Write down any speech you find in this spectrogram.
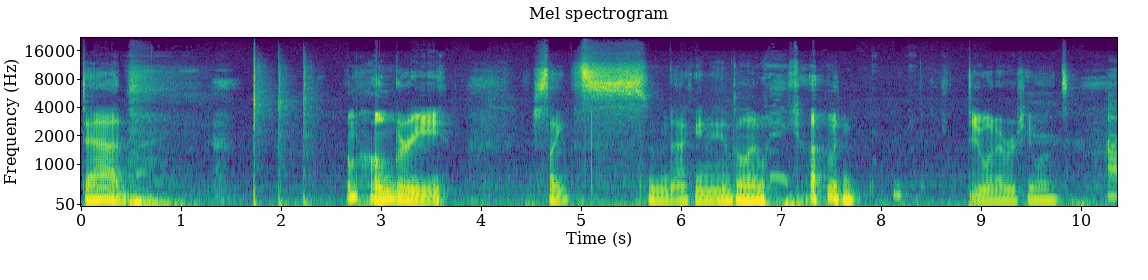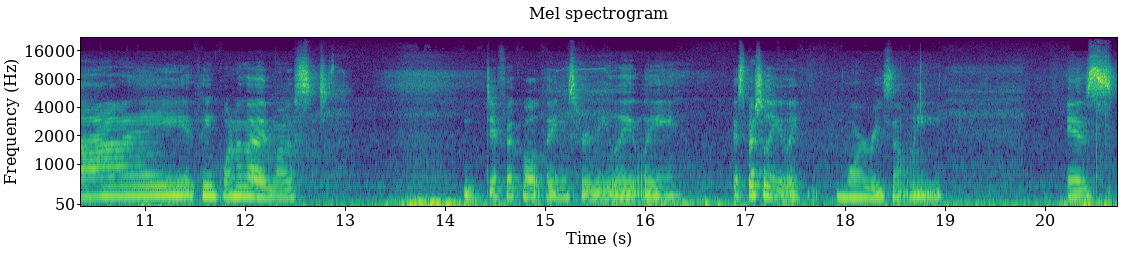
dad i'm hungry. Just like smacking me until i wake up and do whatever she wants. I think one of the most difficult things for me lately, especially like more recently, is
